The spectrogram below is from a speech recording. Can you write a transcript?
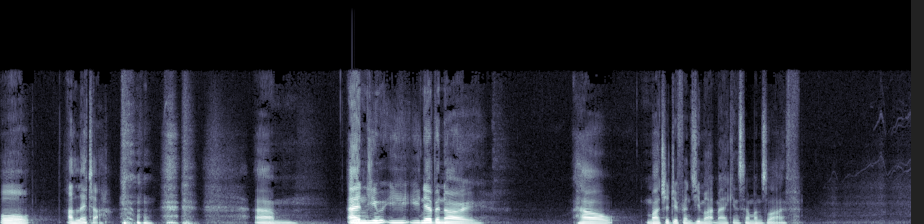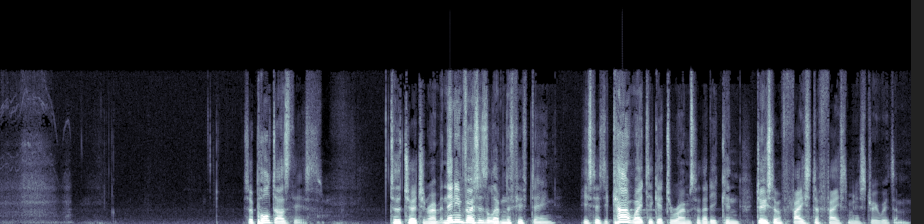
or a letter. um, and you, you, you never know how much a difference you might make in someone's life. So Paul does this to the church in Rome. And then in verses 11 to 15, he says he can't wait to get to Rome so that he can do some face to face ministry with them.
